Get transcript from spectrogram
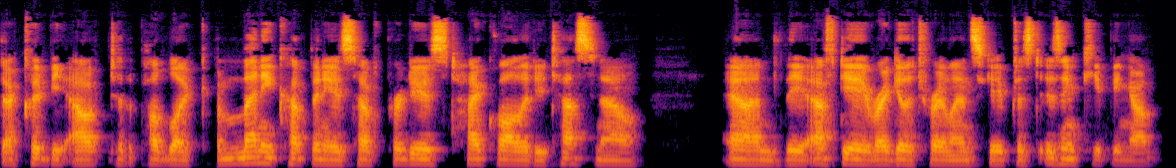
that could be out to the public. Many companies have produced high quality tests now, and the FDA regulatory landscape just isn't keeping up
